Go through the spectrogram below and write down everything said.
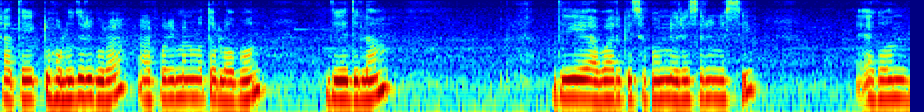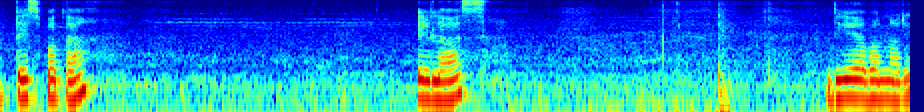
সাথে একটু হলুদের গুঁড়া আর পরিমাণ মতো লবণ দিয়ে দিলাম। দিয়ে আবার কিছুক্ষণ নেড়ে চেড়ে নিচ্ছি। এখন তেজপাতা, এলাচ দিয়ে আবার নাড়ি,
